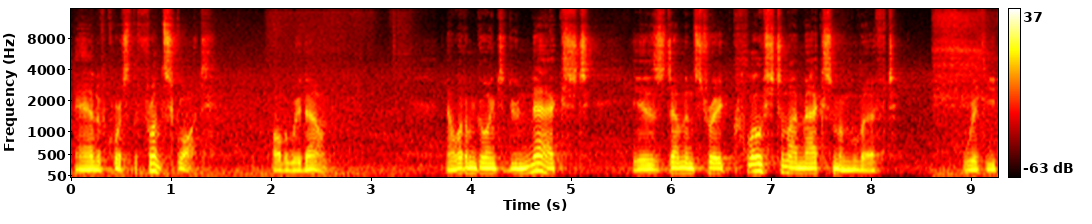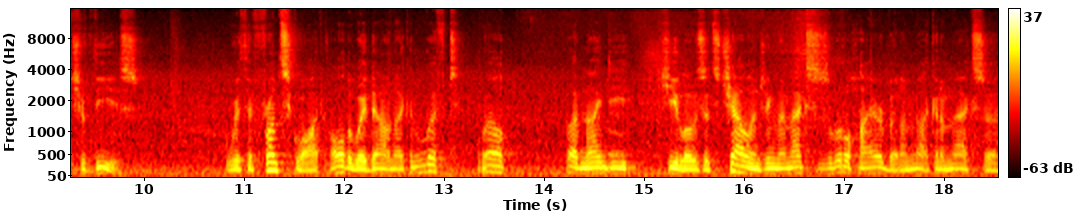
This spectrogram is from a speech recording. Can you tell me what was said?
And of course the front squat, all the way down. Now what I'm going to do next is demonstrate close to my maximum lift with each of these. With a front squat all the way down I can lift, well, about 90 kilos. It's challenging. My max is a little higher, but I'm not going to max uh,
